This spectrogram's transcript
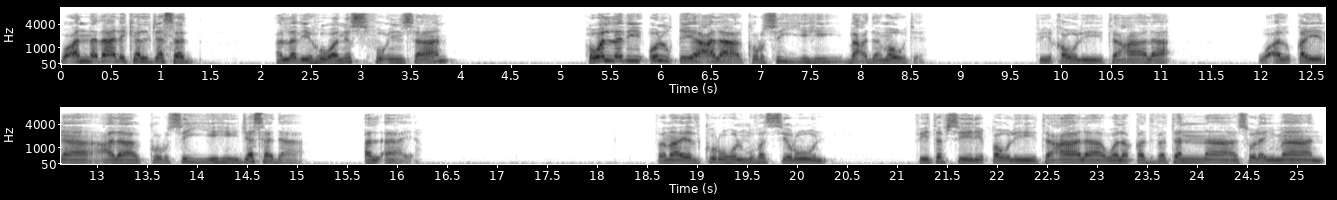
وأن ذلك الجسد الذي هو نصف إنسان هو الذي ألقي على كرسيه بعد موته. في قوله تعالى وألقينا على كرسيه جسدا الآية. فما يذكره المفسرون في تفسير قوله تعالى ولقد فتنا سليمان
